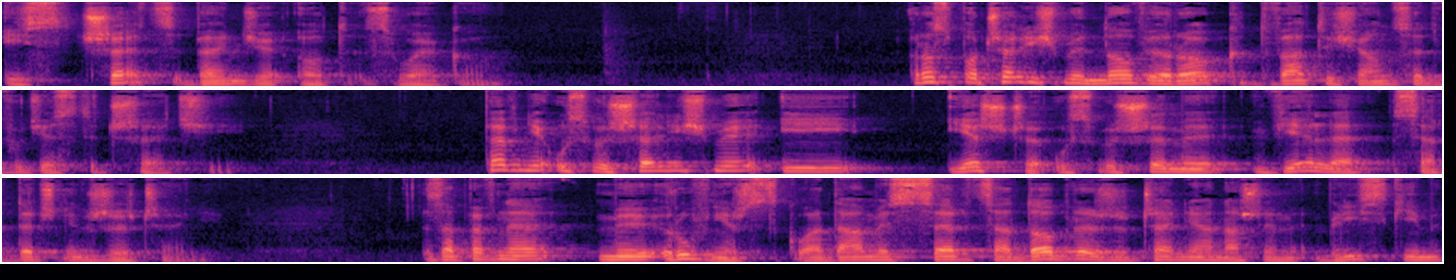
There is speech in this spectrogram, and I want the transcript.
i strzec będzie od złego. Rozpoczęliśmy nowy rok 2023. Pewnie usłyszeliśmy i jeszcze usłyszymy wiele serdecznych życzeń. Zapewne my również składamy z serca dobre życzenia naszym bliskim,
